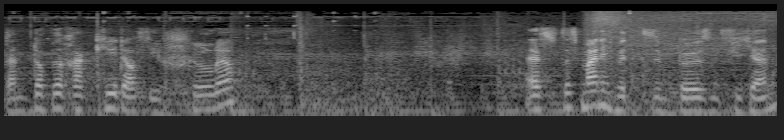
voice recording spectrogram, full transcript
Dann Doppelrakete auf die Schilde. Das, das meine ich mit den bösen Viechern.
